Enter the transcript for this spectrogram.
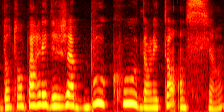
dont on parlait déjà beaucoup dans les temps anciens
